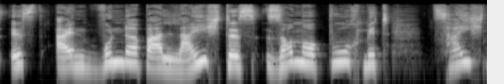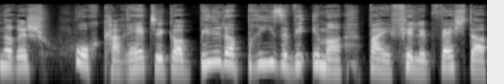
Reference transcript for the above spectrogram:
ist ein wunderbar leichtes Sommerbuch mit zeichnerisch hochkarätiger Bilderbrise wie immer bei Philipp Wächter.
